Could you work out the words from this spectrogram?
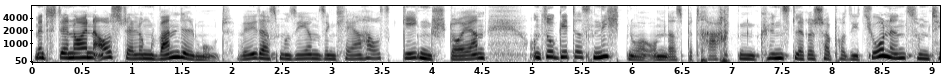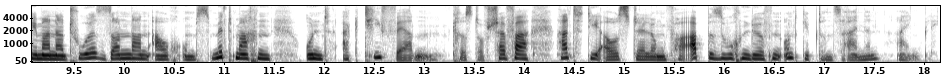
Mit der neuen Ausstellung Wandelmut will das Museum Sinclair Haus gegensteuern. Und so geht es nicht nur um das Betrachten künstlerischer Positionen zum Thema Natur, sondern sondern auch ums Mitmachen und aktiv werden. Christoph Schäffer hat die Ausstellung vorab besuchen dürfen und gibt uns einen Einblick.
